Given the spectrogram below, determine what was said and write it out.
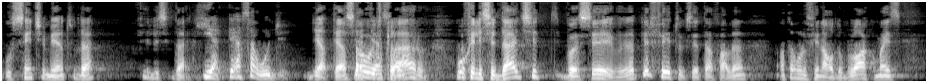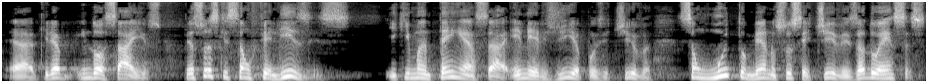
o sentimento da felicidade. E até a saúde. E até a saúde, até a claro. Saúde. Por felicidade, se você. É perfeito o que você está falando. Nós estamos no final do bloco, mas é, queria endossar isso. Pessoas que são felizes e que mantêm essa energia positiva são muito menos suscetíveis a doenças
